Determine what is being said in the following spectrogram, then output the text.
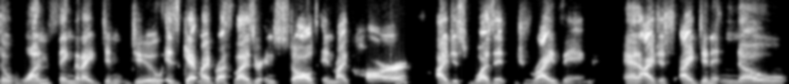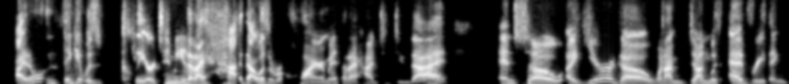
the one thing that I didn't do is get my breathalyzer installed in my car. I just wasn't driving and i just i didn't know i don't think it was clear to me that i had that was a requirement that i had to do that and so a year ago when i'm done with everything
